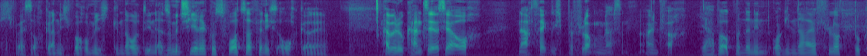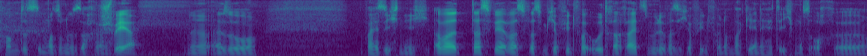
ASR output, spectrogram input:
ich weiß auch gar nicht, warum ich genau den. Also mit Chiriaco Sforza fände ich es auch geil. Aber du kannst dir das ja auch nachträglich beflocken lassen. Einfach. Ja, aber ob man dann den Original-Vlog bekommt, ist immer so eine Sache. Schwer. Ne? Also weiß ich nicht. Aber das wäre was, was mich auf jeden Fall ultra reizen würde, was ich auf jeden Fall nochmal gerne hätte. Ich muss auch, äh,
